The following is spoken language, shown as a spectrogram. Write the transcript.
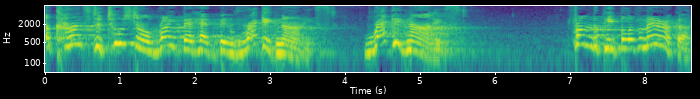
a constitutional right that had been recognized, recognized from the people of America,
